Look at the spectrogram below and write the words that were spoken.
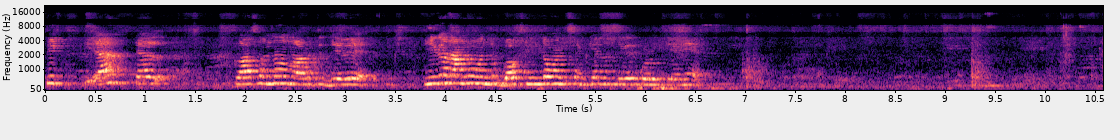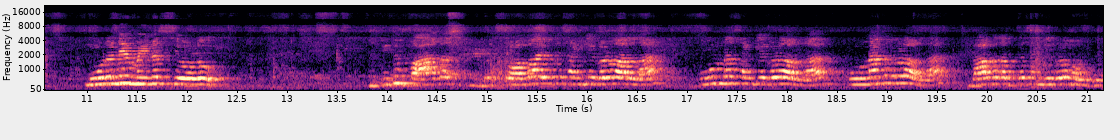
ಪಿಕ್ ಆ್ಯಂಡ್ ಟೆಲ್ ಕ್ಲಾಸನ್ನು ಮಾಡುತ್ತಿದ್ದೇವೆ. ಈಗ ನಾನು ಒಂದು ಬಾಕ್ಸ್ನಿಂದ ಒಂದು ಸಂಖ್ಯೆಯನ್ನು ತೆಗೆದುಕೊಳ್ಳುತ್ತೇನೆ. ಮೂರನೇ ಮೈನಸ್ ಏಳು. ಇದು ಭಾಗ ಸ್ವಾಭಾವಿಕ ಸಂಖ್ಯೆಗಳು ಅಲ್ಲ, ಪೂರ್ಣ ಸಂಖ್ಯೆಗಳು ಅಲ್ಲ, ಪೂರ್ಣಾಂಕಗಳು ಅಲ್ಲ, ಭಾಗಲಬ್ಧ ಸಂಖ್ಯೆಗಳು ಹೌದು.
